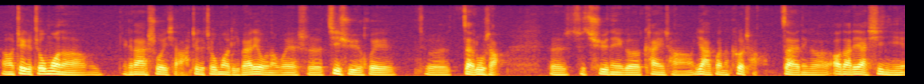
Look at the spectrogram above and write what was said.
然后这个周末呢，也跟大家说一下啊，这个周末礼拜六呢，我也是继续会就在路上。呃，是去那个看一场亚冠的客场，在那个澳大利亚悉尼，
